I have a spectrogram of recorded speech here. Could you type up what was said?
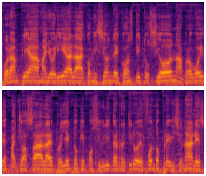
Por amplia mayoría, la Comisión de Constitución aprobó y despachó a sala el proyecto que posibilita el retiro de fondos previsionales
